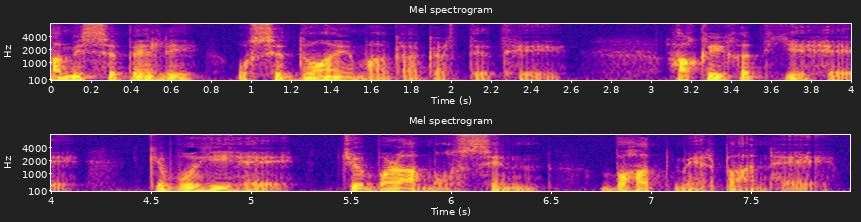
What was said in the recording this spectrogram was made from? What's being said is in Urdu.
ہم اس سے پہلے اس سے دعائیں مانگا کرتے تھے۔ حقیقت یہ ہے کہ وہی ہے جو بڑا محسن، بہت مہربان ہے۔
